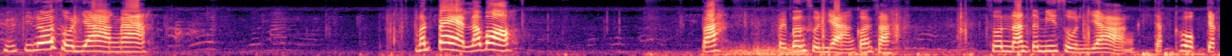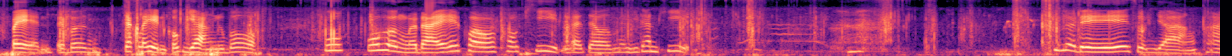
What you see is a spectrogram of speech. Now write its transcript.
คือซิเลอร์ส่วนยางนะมันแปดแล้วบ่ปะไปเบิ่งส่วนยางก่อนซะ ส่วนนั้นจะมีส่วนอย่างจักหกจักแปนไปเบิ่งจักละเห็นกกอย่างหรือบ่ผู้ผู้เหิงละไดพอพอขีดแล้วจะมันมีท่านขีดที่ละเดส่วนอย่างหา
